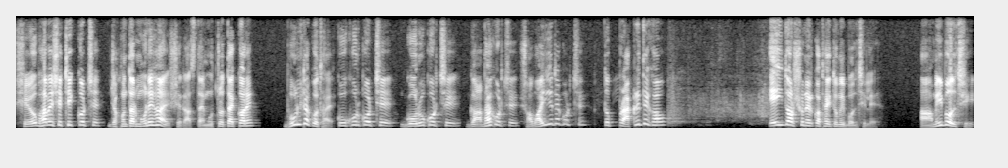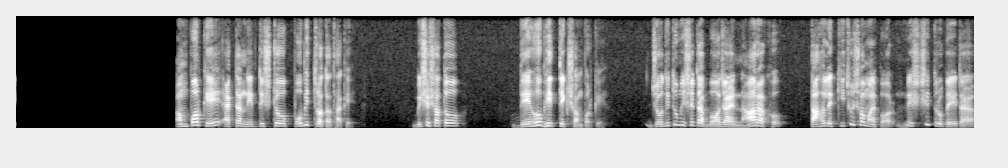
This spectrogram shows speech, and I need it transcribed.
সেও ভাবে সে ঠিক করছে। যখন তার মনে হয় সে রাস্তায় মূত্রত্যাগ করে। ভুলটা কোথায়? কুকুর করছে, গরু করছে, গাধা করছে, সবাই এটা করছে। তো প্রাকৃতিক হও। এই দর্শনের কথাই তুমি বলছিলে। আমি বলছি, সম্পর্কে একটা নির্দিষ্ট পবিত্রতা থাকে। বিশেষত দেহভিত্তিক সম্পর্কে। যদি তুমি সেটা বজায় না রাখো, তাহলে কিছু সময় পর নিশ্চিত রূপে এটা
